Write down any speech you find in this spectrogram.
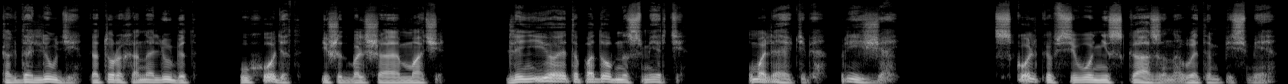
Когда люди, которых она любит, уходят, пишет Большая Мачи, для нее это подобно смерти. Умоляю тебя, приезжай. Сколько всего не сказано в этом письме.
